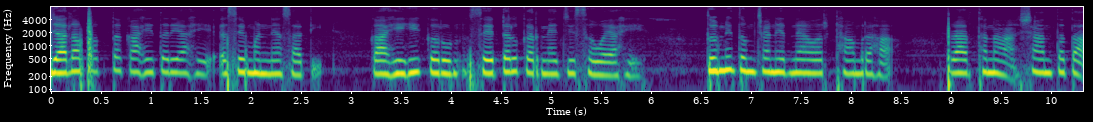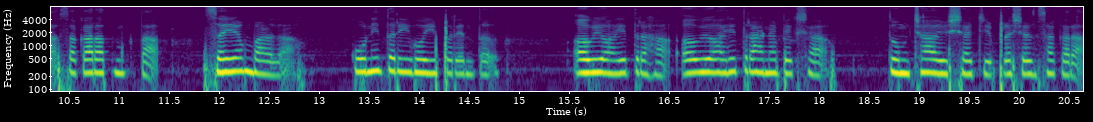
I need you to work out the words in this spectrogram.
ज्याला फक्त काहीतरी आहे असे म्हणण्यासाठी काहीही करून सेटल करण्याची सवय आहे. तुम्ही तुमच्या निर्णयावर ठाम रहा प्रार्थना, शांतता, सकारात्मकता, संयम बाळगा. कोणीतरी होईपर्यंत अविवाहित राहा. अविवाहित राहण्यापेक्षा तुमच्या आयुष्याची प्रशंसा करा.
